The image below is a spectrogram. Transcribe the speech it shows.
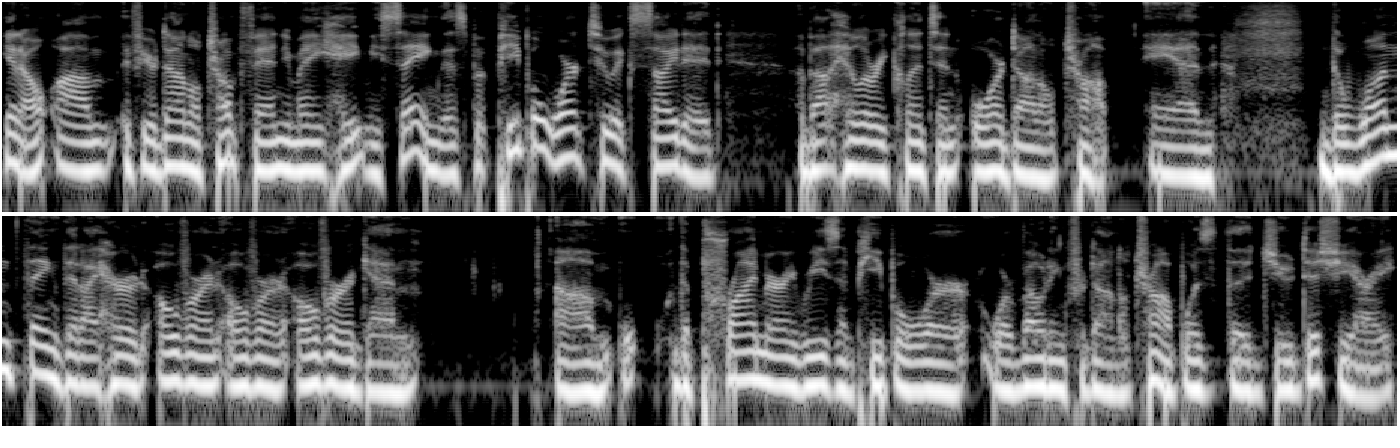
you know, um, if you're a Donald Trump fan, you may hate me saying this, but people weren't too excited about Hillary Clinton or Donald Trump. And the one thing that I heard over and over and over again um, the primary reason people were were voting for Donald Trump was the judiciary,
